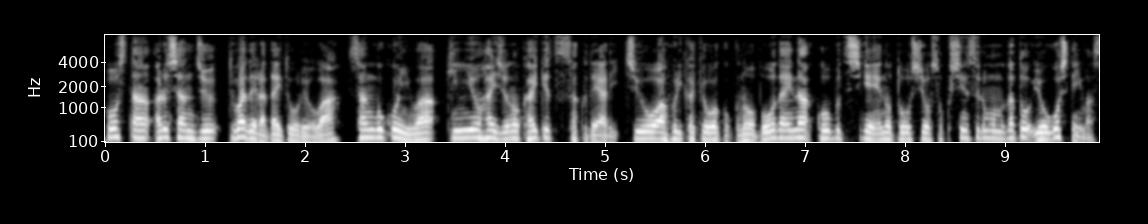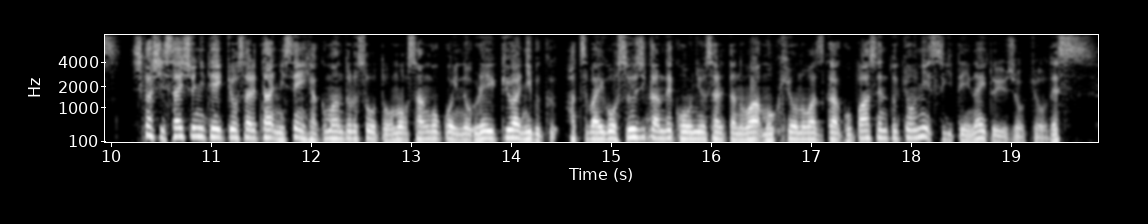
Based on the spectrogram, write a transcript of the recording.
フォースタン・アルシャンジュ・トゥワデラ大統領は、サンゴコインは金融排除の解決策であり、中央アフリカ共和国の膨大な鉱物資源への投資を促進するものだと擁護しています。しかし最初に提供された2100万ドル相当のサンゴコインの売れ行きは鈍く、発売後数時間で購入されたのは目標のわずか5%強に過ぎていないという状況です。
